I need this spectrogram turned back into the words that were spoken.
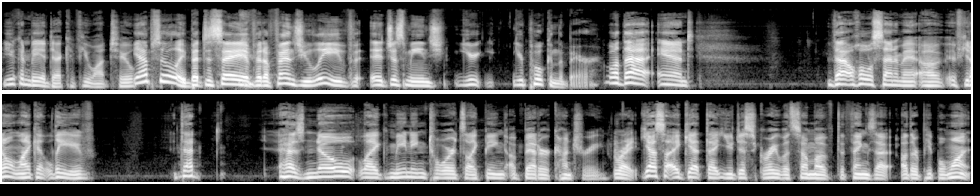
you can be a dick if you want to. Yeah, absolutely. But to say if it offends you, leave. It just means you're you're poking the bear. Well, that and that whole sentiment of if you don't like it, leave. That has no like meaning towards like being a better country. Right. Yes, I get that you disagree with some of the things that other people want,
